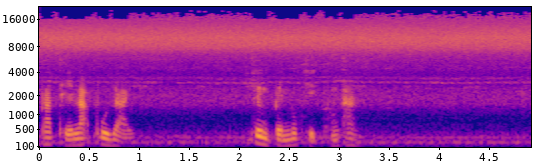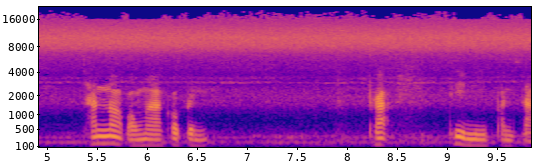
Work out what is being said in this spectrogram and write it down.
พระเถระผู้ใหญ่ ซึ่งเป็นลูกศิษย์ของท่าน ชั้นนอกออกมาก็เป็น พระที่มีพรรษา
